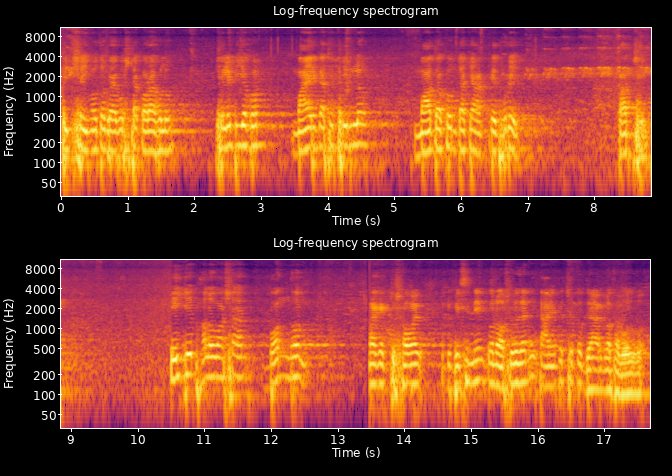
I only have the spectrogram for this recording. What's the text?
ঠিক সেই মতো ব্যবস্থা করা হলো। ছেলেটি যখন মায়ের কাছে ফিরল, মা তখন তাকে আঁকড়ে ধরে কাঁদছে। এই যে ভালোবাসার বন্ধন আপনাকে একটু সময়, একটু বেশি নিন, কোনো অসুবিধা নেই। তা আমি একটু ছোট দেওয়ার কথা বলব।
